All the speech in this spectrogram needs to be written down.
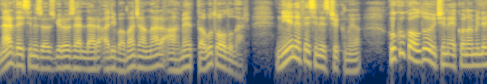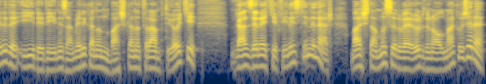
Neredesiniz Özgür Özeller, Ali Babacanlar, Ahmet Davutoğlular? Niye nefesiniz çıkmıyor? Hukuk olduğu için ekonomileri de iyi dediğiniz Amerika'nın başkanı Trump diyor ki, Gazze'deki Filistinliler başta Mısır ve Ürdün olmak üzere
